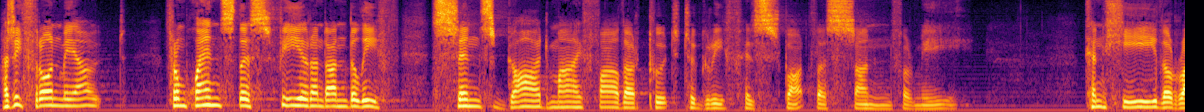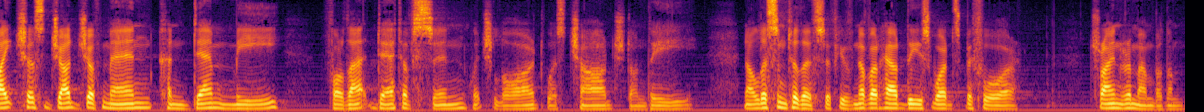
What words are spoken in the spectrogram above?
Has he thrown me out? From whence this fear and unbelief, since God my Father put to grief his spotless Son for me? Can he, the righteous judge of men, condemn me for that debt of sin which, Lord, was charged on thee? Now listen to this. If you've never heard these words before, try and remember them.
